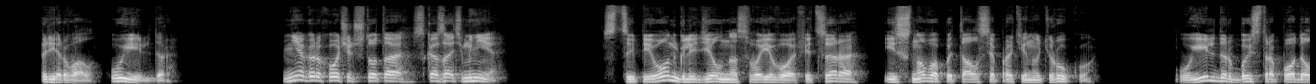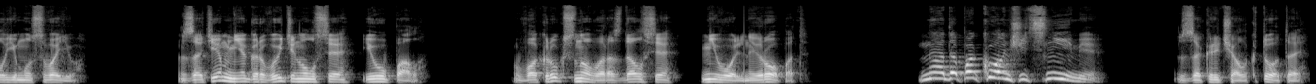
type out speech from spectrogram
– прервал Уильдер. Негр хочет что-то сказать мне». Сципион глядел на своего офицера и снова пытался протянуть руку. Уильдер быстро подал ему свою. Затем негр вытянулся и упал. Вокруг снова раздался невольный ропот. «Надо покончить с ними!» – закричал кто-то.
